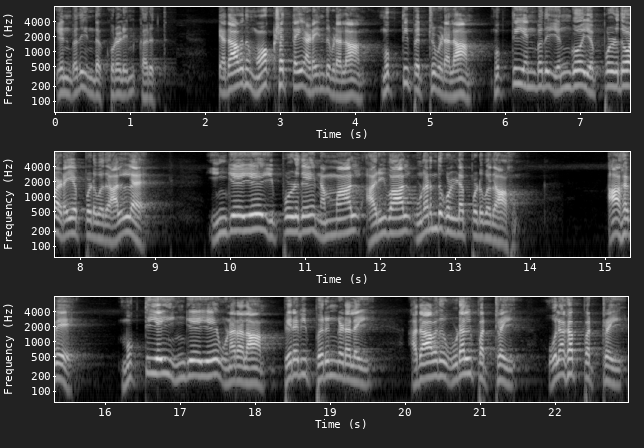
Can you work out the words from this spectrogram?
என்பது இந்த குரலின் கருத்து. அதாவது மோட்சத்தை அடைந்து விடலாம் முக்தி பெற்று விடலாம். முக்தி என்பது எங்கோ எப்பொழுதோ அடையப்படுவது அல்ல. இங்கேயே இப்பொழுதே நம்மால் அறிவால் உணர்ந்து கொள்ளப்படுவதாகும். ஆகவே முக்தியை இங்கேயே உணரலாம். பிறவி பெருங்கடலை அதாவது உடல் பற்றை உலகப்பற்றை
